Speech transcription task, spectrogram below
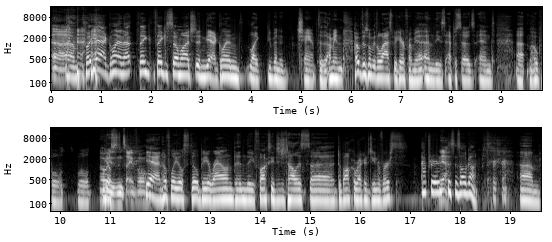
but yeah, Glenn, that, thank thank you so much, and yeah, Glenn, like you've been a champ. To the, I mean, hope this won't be the last we hear from you in these episodes, and uh, hope we'll we'll Always you'll- insightful. yeah, and hopefully you'll still be around in the Foxy Digitalis uh, Debacle Records universe after Yeah. this is all gone. for sure. Um,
